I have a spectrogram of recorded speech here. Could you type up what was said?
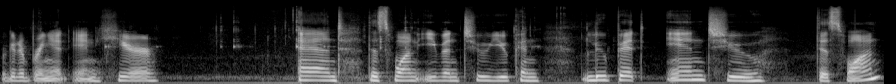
We're going to bring it in here and this one even too you can loop it into this one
